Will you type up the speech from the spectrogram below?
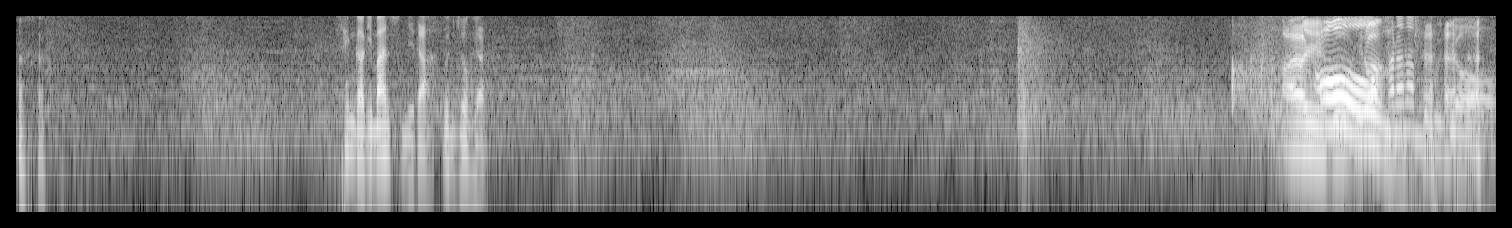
생각이 많습니다. 문종현. 아이고 어, 이런 하나 남는군요.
